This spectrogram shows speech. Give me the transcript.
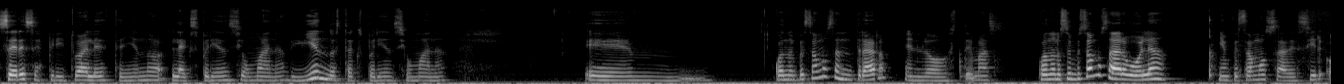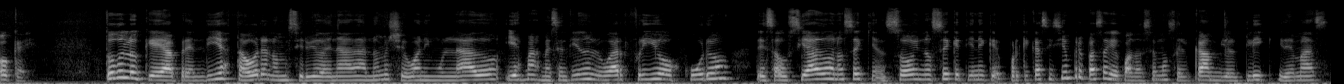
seres espirituales teniendo la experiencia humana, viviendo esta experiencia humana, em, cuando empezamos a entrar en los temas, cuando nos empezamos a dar bola y empezamos a decir, ok, todo lo que aprendí hasta ahora no me sirvió de nada, no me llevó a ningún lado y es más, me sentí en un lugar frío, oscuro, desahuciado, no sé quién soy, no sé qué tiene que, porque casi siempre pasa que cuando hacemos el cambio, el clic y demás,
